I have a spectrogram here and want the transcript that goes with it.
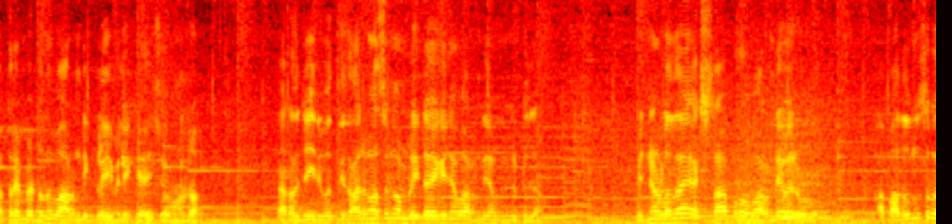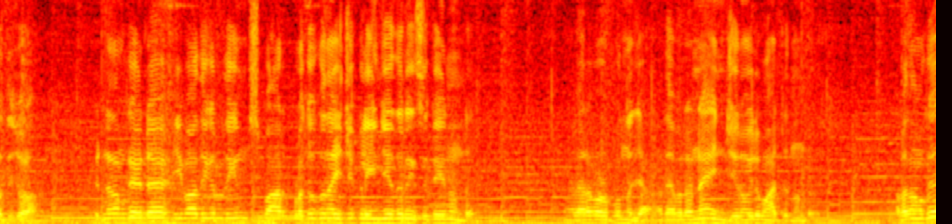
അത്രയും പെട്ടെന്ന് വാറണ്ടി ക്ലെയിമിലേക്ക് അയച്ചു തരണം കേട്ടോ. കാരണം വെച്ചാൽ ഇരുപത്തിനാല് മാസം കംപ്ലീറ്റ് ആയി കഴിഞ്ഞാൽ വാറണ്ടി നമുക്ക് കിട്ടില്ല. പിന്നെ ഉള്ളത് എക്സ്ട്രാ പ്രോ വാറണ്ടിയേ വരുള്ളൂ. അപ്പോൾ അതൊന്ന് ശ്രദ്ധിച്ചോളാം. പിന്നെ നമുക്ക് അതിന്റെ ഈ ഭാഗത്തേക്കും സ്പാർക്ക് പ്ലഗൊക്കെ നയിച്ച് ക്ലീൻ ചെയ്ത് റീസെറ്റ് ചെയ്യുന്നുണ്ട്. വേറെ കുഴപ്പമൊന്നുമില്ല. അതേപോലെ തന്നെ എൻജിൻ ഓയിൽ മാറ്റുന്നുണ്ട്. അപ്പോൾ നമുക്ക്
